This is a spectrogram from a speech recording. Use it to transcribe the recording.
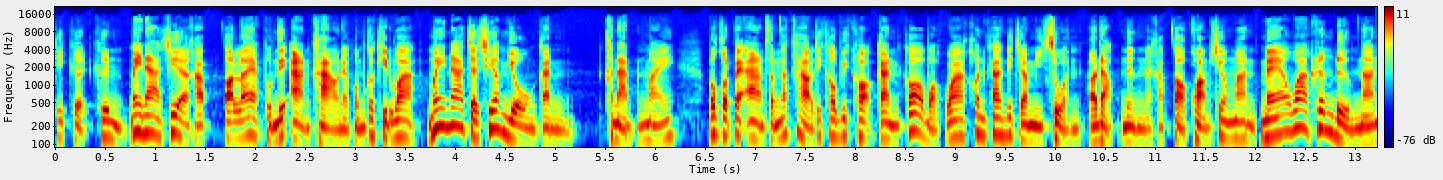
ที่เกิดขึ้นไม่น่าเชื่อครับ ตอนแรกผมได้อ่านข่าวเนี่ยผมก็คิดว่าไม่น่าจะเชื่อมโยงกันขนาดนั้นไหมปรากฏไปอ่านสำนักข่าวที่เขาวิเคราะห์กันก็บอกว่าค่อนข้างที่จะมีส่วนระดับหนึ่งนะครับ ต่อความเชื่อมั่น แม้ว่าเครื่องดื่มนั้น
